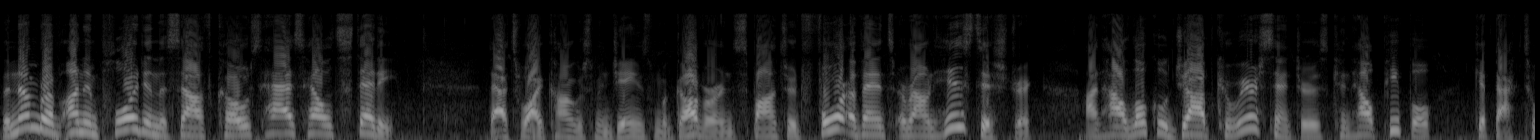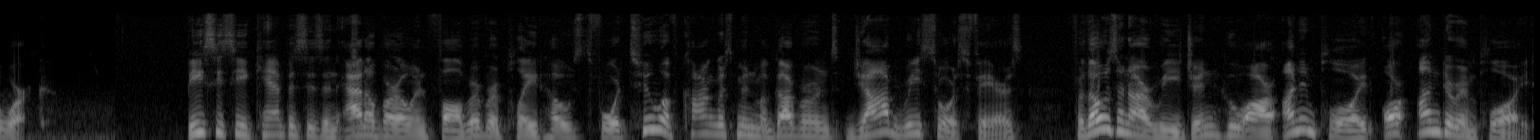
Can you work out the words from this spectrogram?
the number of unemployed in the South Coast has held steady. That's why Congressman James McGovern sponsored four events around his district on how local job career centers can help people get back to work. BCC campuses in Attleboro and Fall River played host for two of Congressman McGovern's job resource fairs for those in our region who are unemployed or underemployed.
